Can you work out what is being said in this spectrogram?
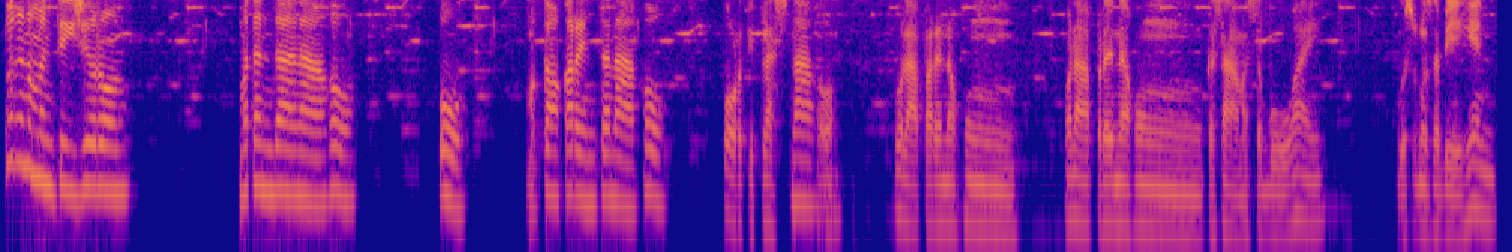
paano naman Daisy Ron? Matanda na ako. Oh, magkakarenta na ako. 40 plus na ako. Wala pa rin akong wala pa rin akong kasama sa buhay. Gusto mo sabihin,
